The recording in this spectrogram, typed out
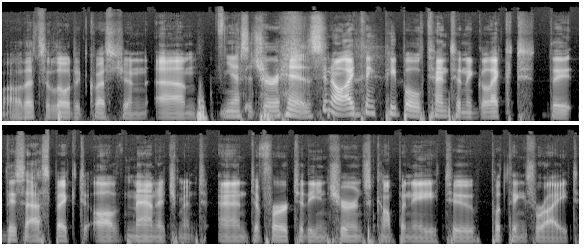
Wow, that's a loaded question. Um, yes, it sure is. You know, I think people tend to neglect the this aspect of management and defer to the insurance company to put things right.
